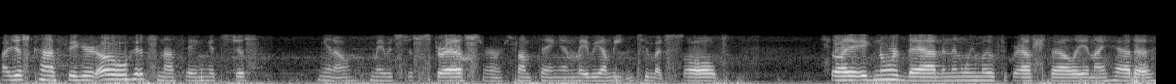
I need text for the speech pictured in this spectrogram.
I just kind of figured, oh, it's nothing. It's just you know, maybe it's just stress or something, and maybe I'm eating too much salt. So I ignored that, and then we moved to Grass Valley, and I had a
